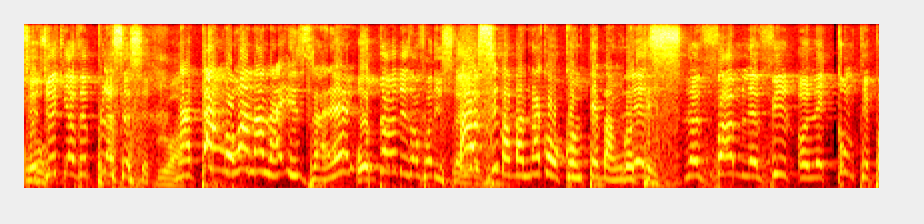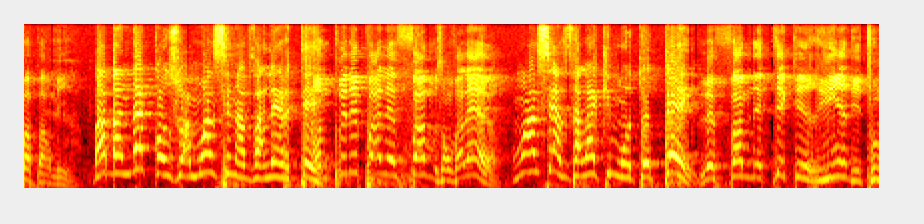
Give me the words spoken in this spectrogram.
C'est Dieu qui avait placé cette loi. Au temps des enfants d'Israël, les, les femmes, les filles, on ne les comptait pas parmi. On ne prenait pas les femmes en valeur. Les femmes n'étaient que rien du tout.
